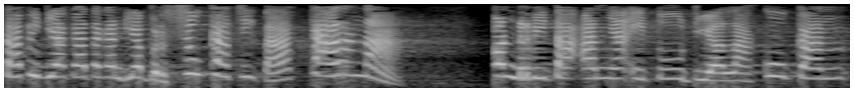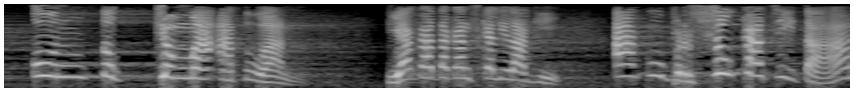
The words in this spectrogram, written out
tapi dia katakan dia bersuka cita karena penderitaannya itu dia lakukan untuk jemaat Tuhan. Dia katakan sekali lagi, aku bersuka cita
